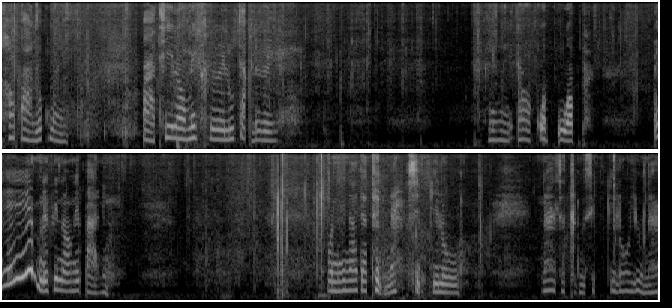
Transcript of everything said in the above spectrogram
เข้าป่าลุกหน่อย ป่าที่เราไม่เคยรู้จักเลย นี่ดอกอวบอวบๆเต็มเลยพี่น้องในป่านี่ วันนี้น่าจะถึงนะสิบกิโล น่าจะถึงสิบกิโลอยู่นะ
